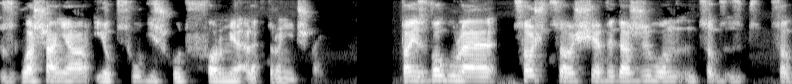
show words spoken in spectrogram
zgłaszania i obsługi szkód w formie elektronicznej. To jest w ogóle coś, co się wydarzyło, co, co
